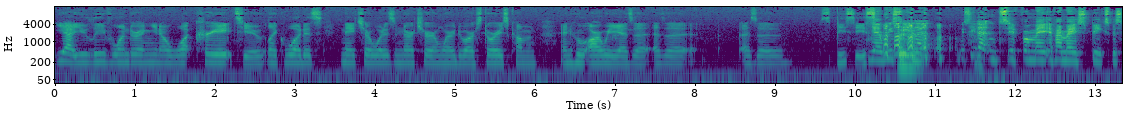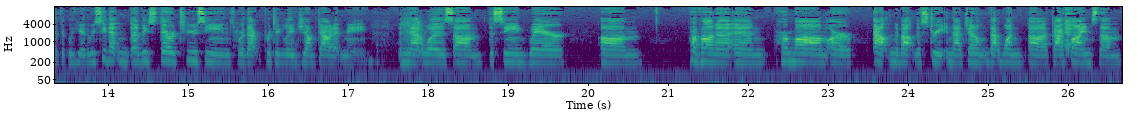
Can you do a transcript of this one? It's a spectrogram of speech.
yeah you leave wondering you know what creates you. Like what is nature? What is nurture? And where do our stories come? And who are we as a as a as a species Yeah, we see that. We see that. In, if I may, if I may speak specifically here, we see that in, at least there are two scenes where that particularly jumped out at me, and that was um, the scene where um, Parvana and her mom are out and about in the street, and that gentleman, that one uh, guy finds them,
